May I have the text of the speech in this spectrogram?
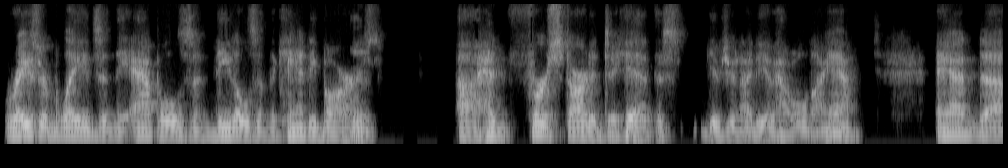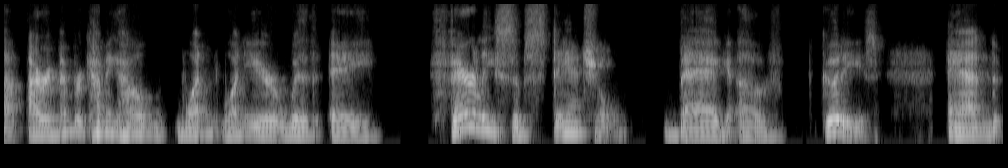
razor blades and the apples and needles and the candy bars mm. uh, had first started to hit. This gives you an idea of how old I am. And uh, I remember coming home one one year with a fairly substantial bag of goodies and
